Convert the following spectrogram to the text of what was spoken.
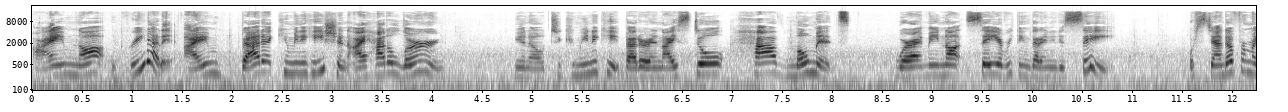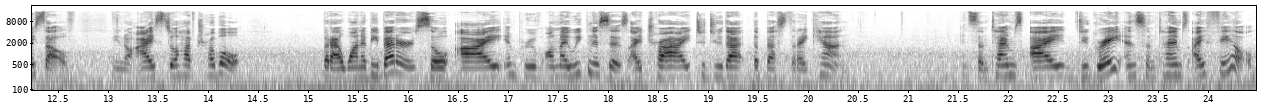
I'm not great at it. I'm bad at communication. I had to learn, you know, to communicate better, and I still have moments where I may not say everything that I need to say or stand up for myself. You know, I still have trouble but I want to be better. So I improve on my weaknesses. I try to do that the best that I can. And sometimes I do great and sometimes I fail.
